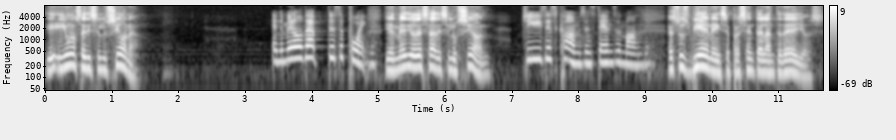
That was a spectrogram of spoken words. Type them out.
Y, y uno se desilusiona. In the middle of that disappointment, Y en medio de esa desilusión, Jesus comes and stands among them. Jesús viene y se presenta delante de ellos.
